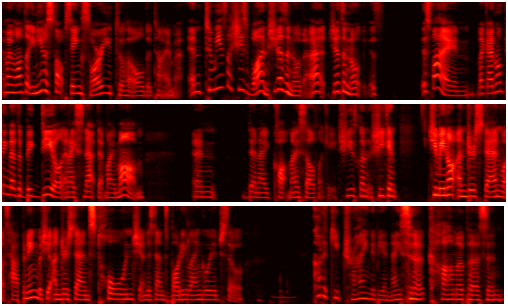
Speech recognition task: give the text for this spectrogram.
And my mom's like, you need to stop saying sorry to her all the time. And to me, it's like she's one. She doesn't know that. She doesn't know. It's, it's fine. Like, I don't think that's a big deal. And I snapped at my mom. And then I caught myself, okay, she's gonna, she can, she may not understand what's happening, but she understands tone, she understands body language. So, gotta keep trying to be a nicer, calmer person.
